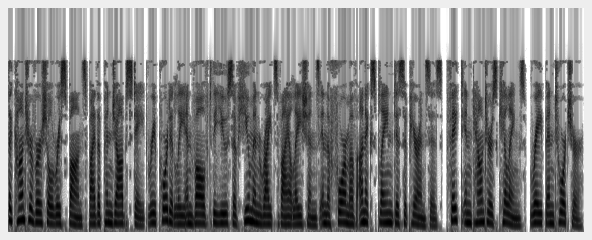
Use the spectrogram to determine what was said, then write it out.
The controversial response by the Punjab state reportedly involved the use of human rights violations in the form of unexplained disappearances, faked encounters killings, rape and torture.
